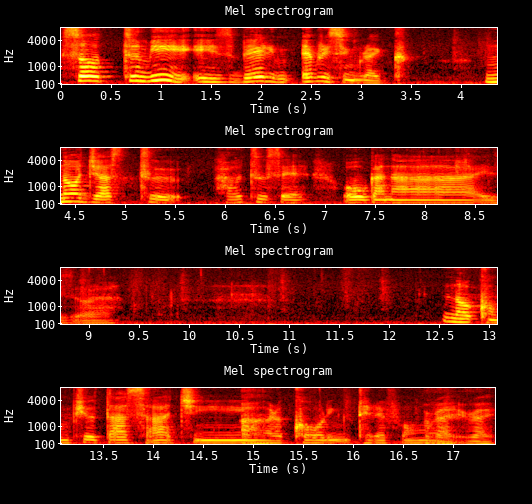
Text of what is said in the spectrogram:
So to me is very everything like not just to how to say organize or no computer searching Ah. or calling telephone. right, right.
